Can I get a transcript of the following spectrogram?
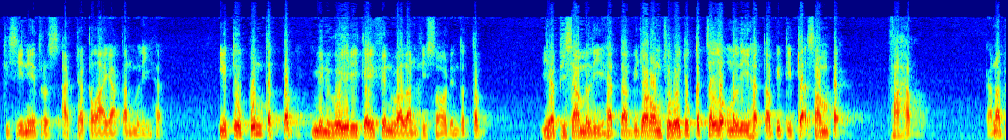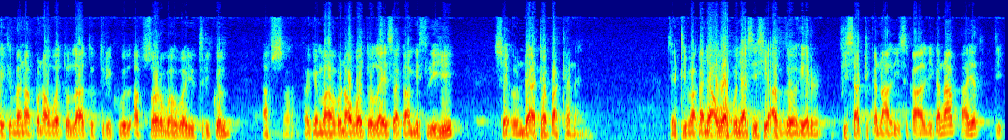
di sini terus ada kelayakan melihat. Itu pun tetap min kaifin walan hisorin, tetap ya bisa melihat tapi corong Jawa itu keceluk melihat tapi tidak sampai faham karena bagaimanapun Allah itu la tudrikul absor bahwa yudrikul absor. Bagaimanapun Allah itu laisa kamislihi tidak ada padanannya. Jadi makanya Allah punya sisi az bisa dikenali sekali. Kenapa? Ya tadi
